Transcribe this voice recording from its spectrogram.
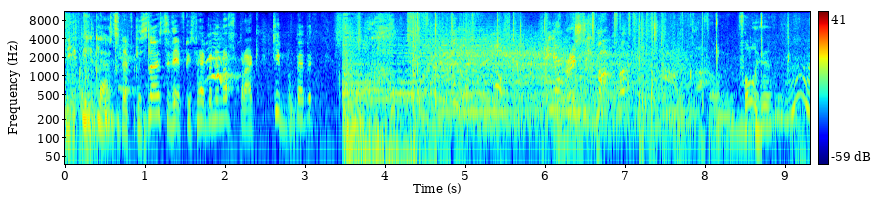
Ik wil Luister even, luister even. We hebben een afspraak. Kim, we hebben... Oh. Rustig, man. Volgen. Oh.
